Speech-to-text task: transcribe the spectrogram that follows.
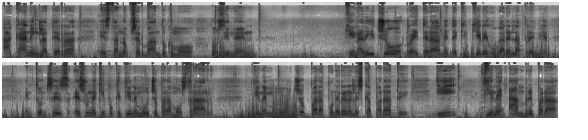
acá en Inglaterra están observando como Osimen, quien ha dicho reiteradamente que quiere jugar en la Premier. Entonces es un equipo que tiene mucho para mostrar, tiene mucho para poner en el escaparate y tiene hambre para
